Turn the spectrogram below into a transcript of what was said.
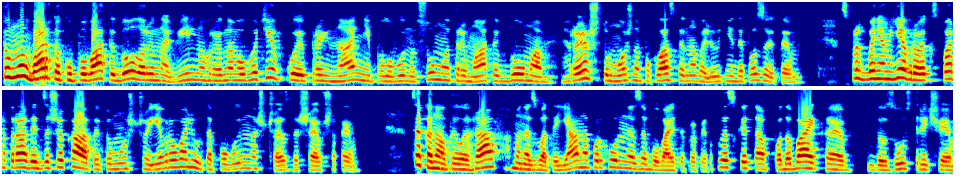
Тому варто купувати долари на вільну гривневу готівку і принаймні половину суми тримати вдома. Решту можна покласти на валютні депозити. З придбанням євро експерт радить зачекати, тому що євровалюта повинна ще здешевшати. Це канал Телеграф. Мене звати Яна Порхун. Не забувайте про підписки та вподобайки. До зустрічі.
